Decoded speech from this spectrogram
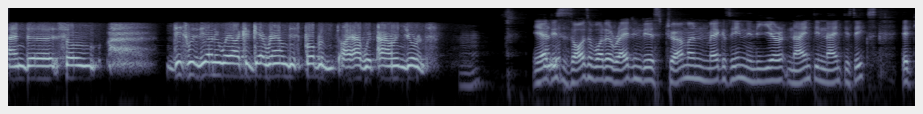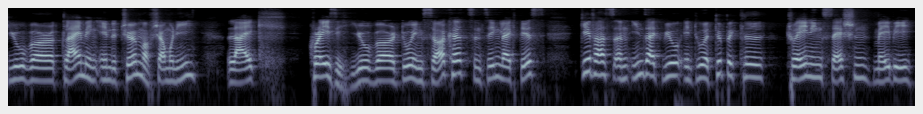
And uh, so this was the only way I could get around this problem I have with power endurance. Mm-hmm. Yeah, this is also what I read in this German magazine in the year 1996 that you were climbing in the gym of Chamonix like crazy. You were doing circuits and things like this. Give us an inside view into a typical training session, maybe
